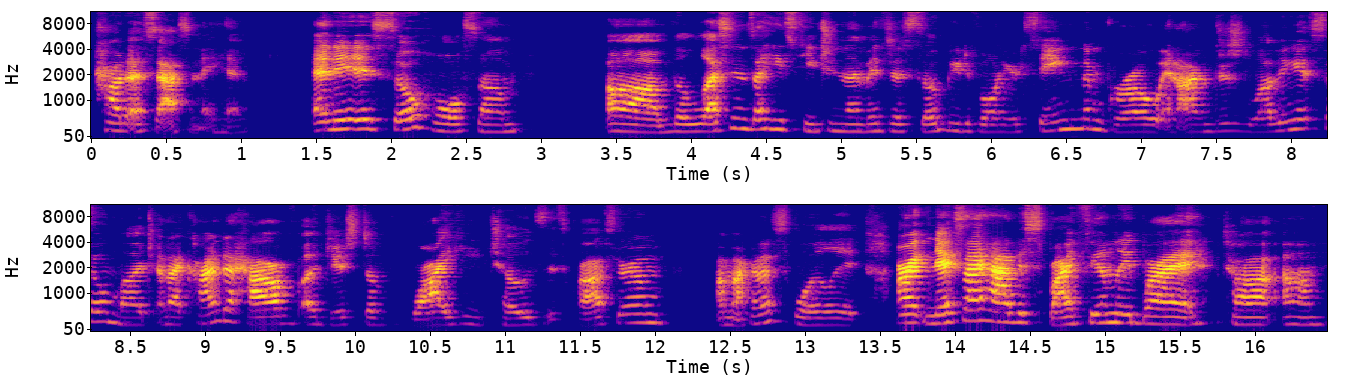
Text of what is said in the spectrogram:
how to assassinate him, and it is so wholesome. Um, the lessons that he's teaching them is just so beautiful, and you're seeing them grow, and I'm just loving it so much. And I kind of have a gist of why he chose this classroom I'm not gonna spoil it. All right, next I have is Spy Family by Ta um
